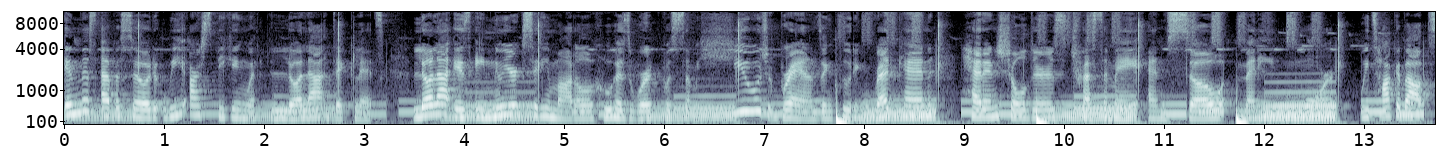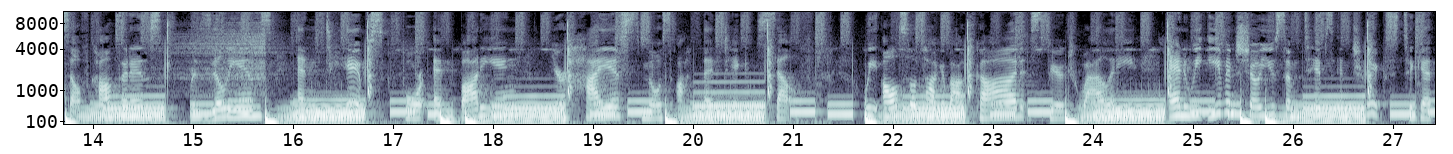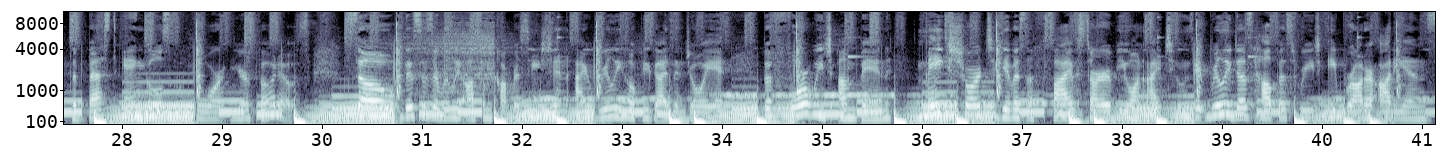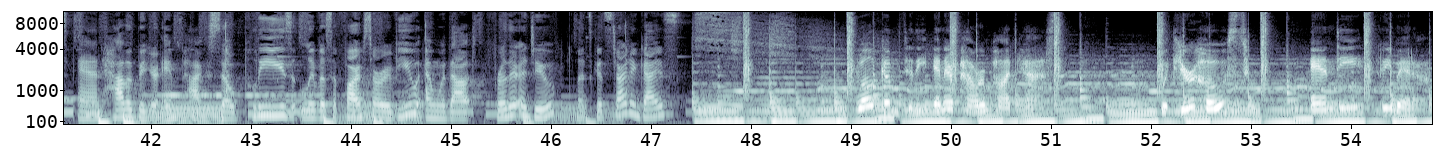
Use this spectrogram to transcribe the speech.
In this episode, we are speaking with Lola Declet. Lola is a New York City model who has worked with some huge brands, including Redken, Head and Shoulders, Tresemme, and so many more. We talk about self confidence, resilience, and tips for embodying your highest, most authentic self. We also talk about God, spirituality, and we even show you some tips and tricks to get the best angles for your photos. So, this is a really awesome conversation. I really hope you guys enjoy it. Before we jump in, make sure to give us a five star review on iTunes. It really does help us reach a broader audience and have a bigger impact. So, please leave us a five star review. And without further ado, let's get started, guys. Welcome to the Inner Power Podcast with your host, Andy Rivera.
